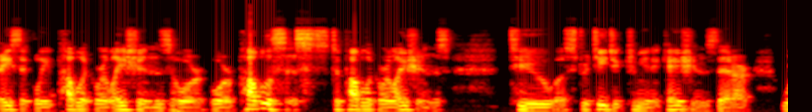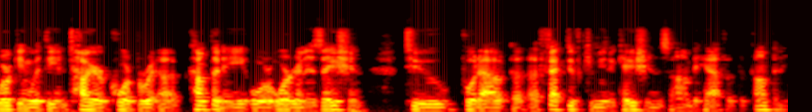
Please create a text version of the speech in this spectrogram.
basically public relations or or publicists to public relations to uh, strategic communications that are working with the entire corporate uh, company or organization to put out effective communications on behalf of the company.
